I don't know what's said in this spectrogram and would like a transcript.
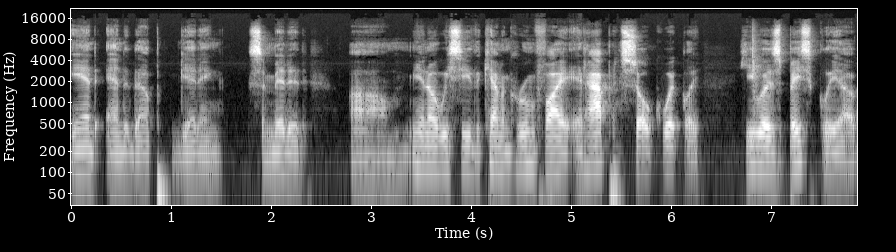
and ended up getting submitted. Um, you know, we see the Kevin Croom fight. It happened so quickly. He was basically a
